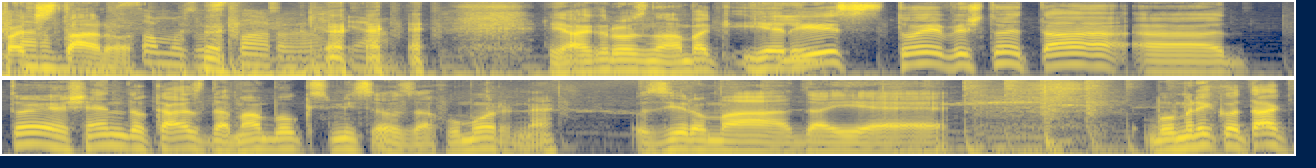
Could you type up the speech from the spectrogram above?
pač staro. Samo za staro. Ja. Ja. Ja, grozno, ampak je res, to je, veš, to je, ta, uh, to je še en dokaz, da ima Bog smisel za humor. Ne? Oziroma, da je, bom rekel, tak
